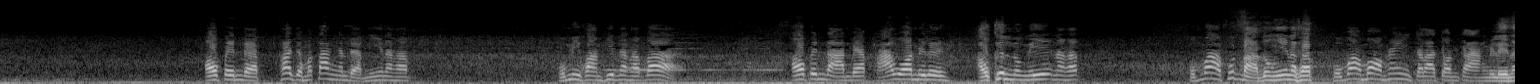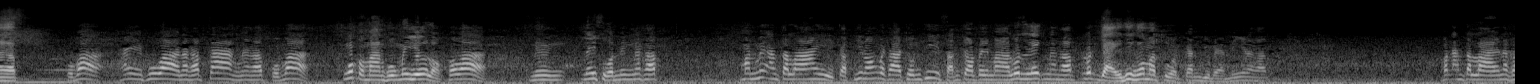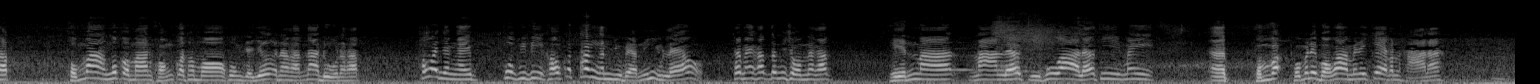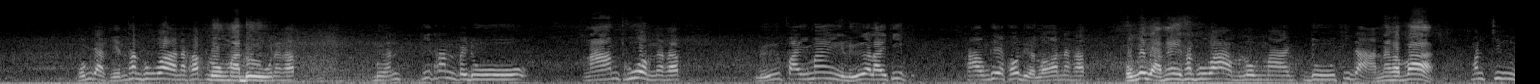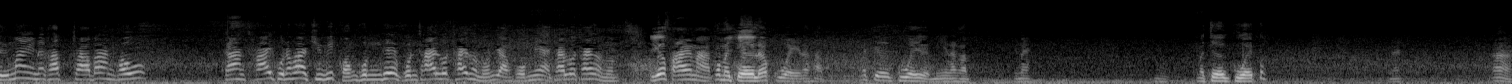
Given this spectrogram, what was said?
เอาเป็นแบบถ้าจะมาตั้งกันแบบนี้นะครับ ผมมีความคิดนะครับว่า เอาเป็นด่านแบบถาวรไปเลย เอาขึ้นตรงนี้นะครับ ผมว่าฟุตบาทตรงนี้นะครับ ผมว่ามอบให้จราจรกลางไปเลยนะครับ ผมว่าให้ผู้ว่านะครับสร้างนะครับ ผมว่างบประมาณคงไม่เยอะหรอก เพราะว่าหนึ่งในส่วนหนึ่งนะครับ มันไม่อันตรายกับพี่น้องประชาชนที่สัญจรไปมารถเล็กนะครับรถใหญ่ที่เขามาตรวจกันอยู่แบบนี้นะครับ มันอันตรายนะครับ ผมว่างบประมาณของกทมคงจะเยอะนะครับ น่าดูนะครับ เพราะว่ายังไงพวกพี่ๆเขาก็ตั้งกันอยู่แบบนี้อยู่แล้ว ใช่ไหมครับท่านผู้ชมนะครับ เห็นมานานแล้วกี่ผู้ว่าแล้วที่ไม่ผมว่าผมไม่ได้บอกว่าไม่ได้แก้ปัญหานะ ผมอยากเห็นท่านผู้ว่านะครับ ลงมาดูนะครับ เหมือนที่ท่านไปดูน้ำท่วมนะครับ หรือไฟไหม้หรืออะไรที่ชาวกรุงเทพเขาเดือดร้อนนะครับ ผมก็อยากให้ท่านผู้ว่าลงมาดูที่ด่านนะครับว่ามันจริงหรือไม่นะครับ ชาวบ้านเขาการใช้คุณภาพชีวิตของคนกรุงเทพคนใช้รถใช้ถนนอย่างผมเนี่ยใช้รถใช้ถนนเลี้ยวซ้ายมาก็มาเจอแล้วกลวยนะครับมาเจอกลวยแบบนี้นะครับเห็นไหมมมาเจอกลวยปุ๊บนะอ่า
